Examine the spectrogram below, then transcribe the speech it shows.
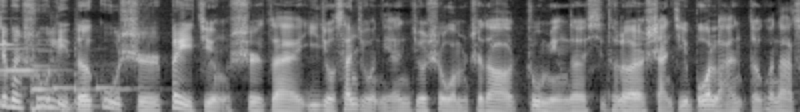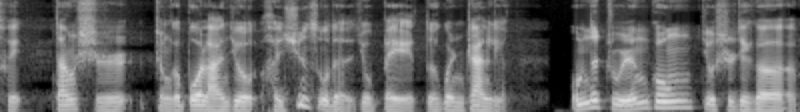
这本书里的故事背景是在一九三九年，就是我们知道著名的希特勒闪击波兰、德国纳粹。当时整个波兰就很迅速的就被德国人占领。我们的主人公就是这个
